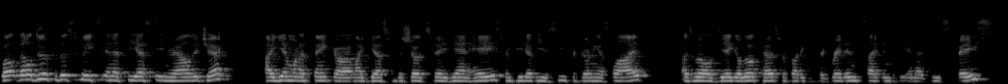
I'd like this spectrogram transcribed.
Well, that'll do it for this week's NFV SDN Reality Check. I again want to thank uh, my guest for the show today, Dan Hayes from PwC, for joining us live, as well as Diego Lopez for providing us a great insight into the NFV space.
